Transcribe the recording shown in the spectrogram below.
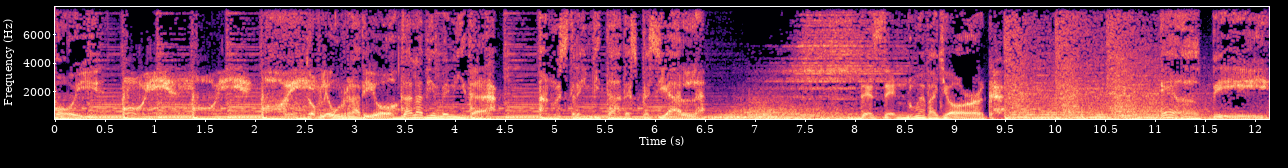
Hoy, hoy, hoy, hoy, W Radio da la bienvenida a nuestra invitada especial. Desde Nueva York, LP.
